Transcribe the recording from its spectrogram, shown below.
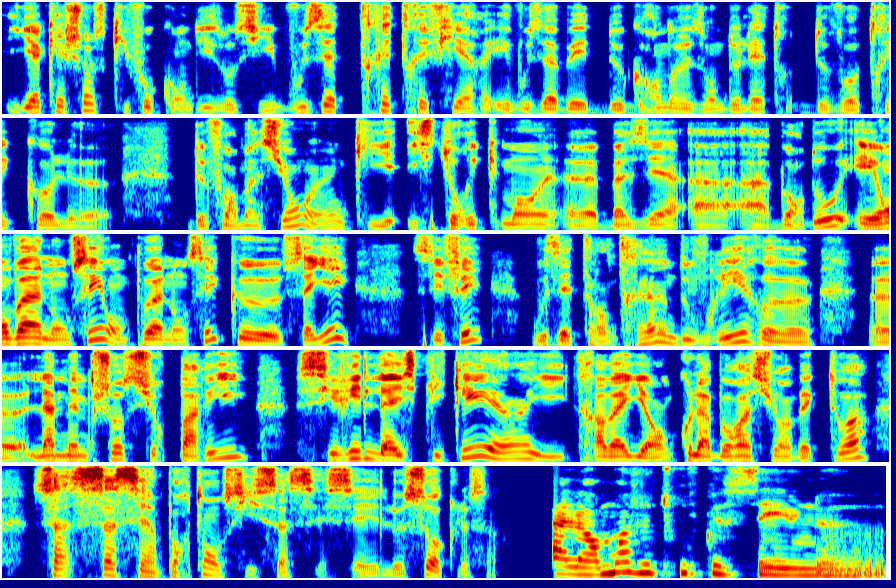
Il y a quelque chose qu'il faut qu'on dise aussi. Vous êtes très, très fiers et vous avez de grandes raisons de l'être de votre école euh, de formation, hein, qui est historiquement euh, basée à, Bordeaux. Et on va annoncer, on peut annoncer que ça y est, c'est fait. Vous êtes en train d'ouvrir euh, la même chose sur Paris. Cyril l'a expliqué, hein, il travaille en collaboration avec toi. Ça, ça c'est important aussi. Ça, c'est le socle, ça. Alors, moi, je trouve que c'est une.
